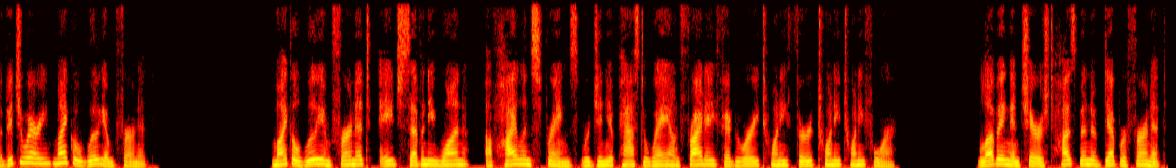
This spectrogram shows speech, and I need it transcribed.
Obituary Michael William Fernatt. Michael William Fernatt, age 71, of Highland Springs, Virginia, passed away on Friday, February 23, 2024. Loving and cherished husband of Deborah Fernatt,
